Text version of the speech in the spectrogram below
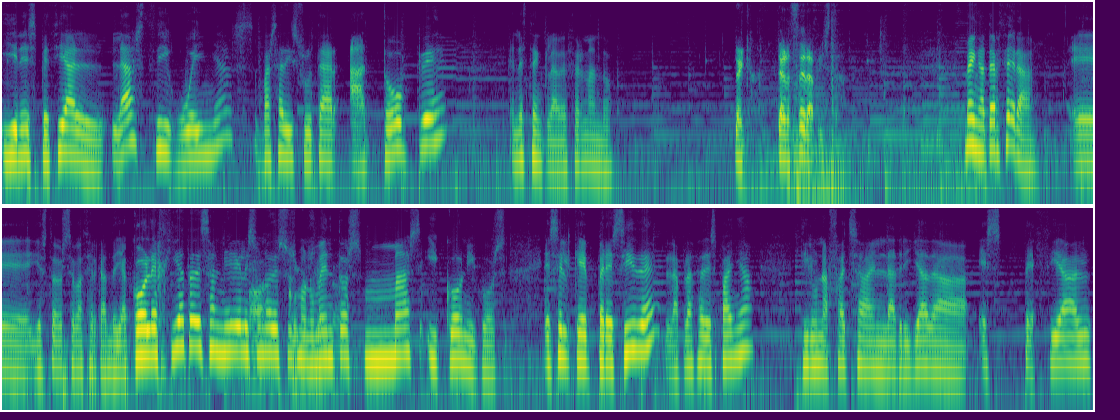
y en especial las cigüeñas, vas a disfrutar a tope en este enclave, Fernando. Venga, tercera pista. Venga, tercera. Eh, y esto se va acercando ya. Colegiata de San Miguel es uno de sus monumentos más icónicos. Es el que preside la Plaza de España. Tiene una facha enladrillada especial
